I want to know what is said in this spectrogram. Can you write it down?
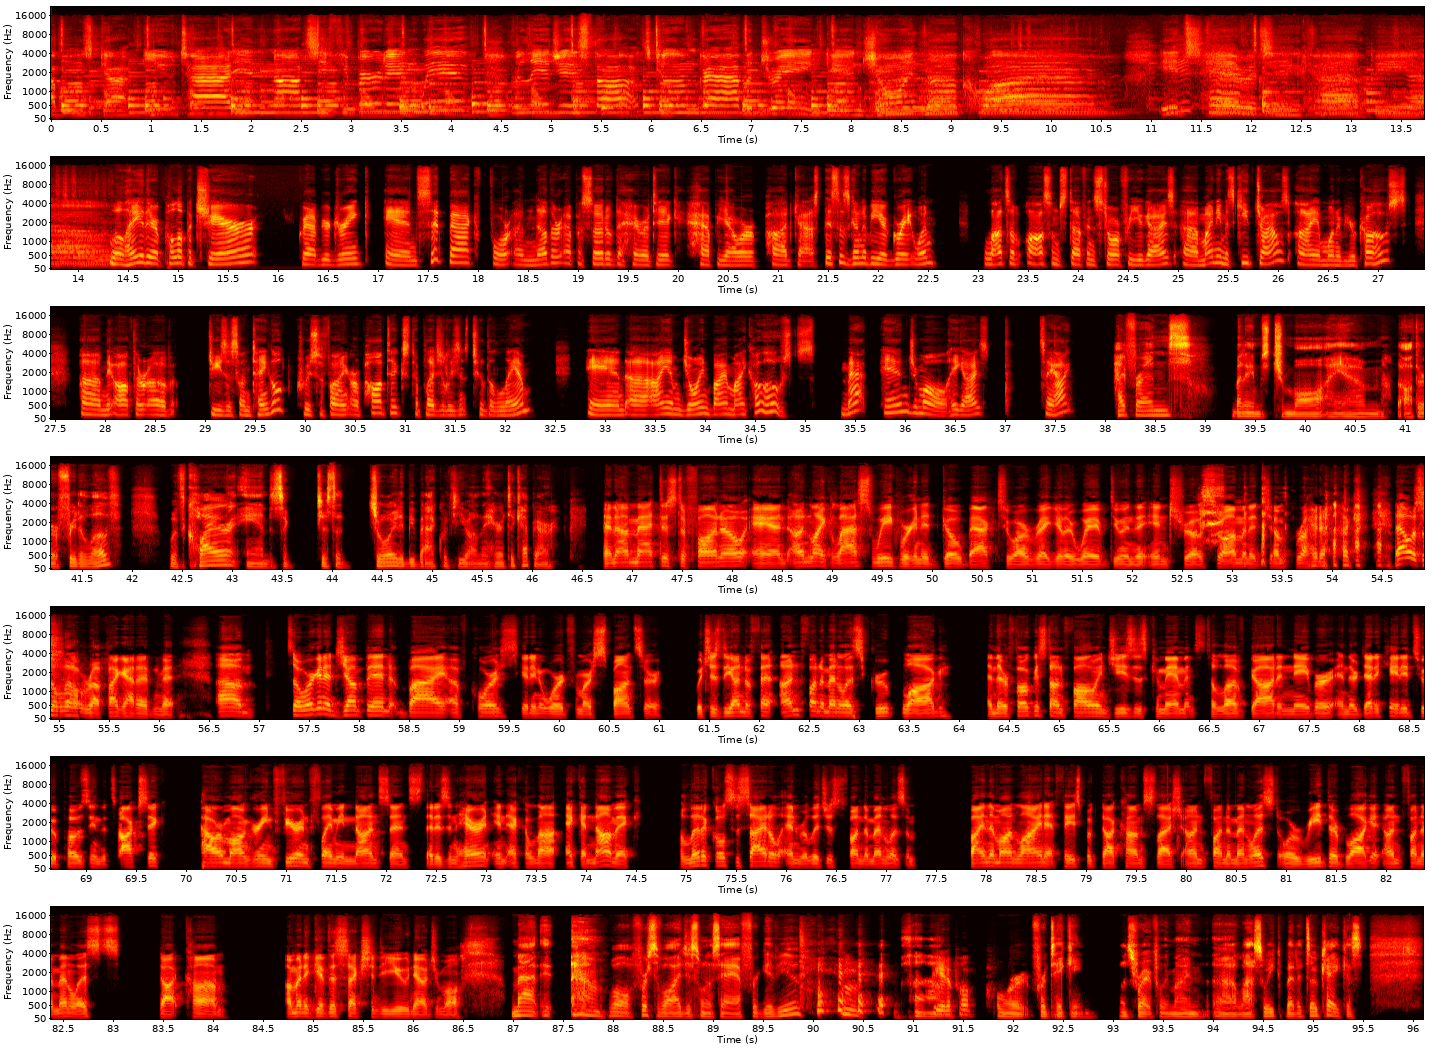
Bible's got you tied in knots. If you're burdened with religious thoughts, come grab a drink and join the choir. It's Heretic Happy Hour. Well, hey there, pull up a chair, grab your drink, and sit back for another episode of the Heretic Happy Hour podcast. This is going to be a great one. Lots of awesome stuff in store for you guys. Uh, my name is Keith Giles. I am one of your co hosts. I'm the author of Jesus Untangled Crucifying Our Politics to Pledge Allegiance to the Lamb. And uh, I am joined by my co hosts, Matt and Jamal. Hey, guys, say hi. Hi, friends. My name is Jamal. I am the author of Free to Love with Choir, and it's a, just a joy to be back with you on the Heretic Happy Hour. And I'm Matt DiStefano. And unlike last week, we're going to go back to our regular way of doing the intro. So I'm going to jump right up. that was a little rough, I got to admit. Um, so we're going to jump in by, of course, getting a word from our sponsor, which is the Unf- Unfundamentalist Group blog and they're focused on following Jesus' commandments to love God and neighbor, and they're dedicated to opposing the toxic, power mongering, fear inflaming nonsense that is inherent in econo- economic, political, societal, and religious fundamentalism. Find them online at facebook.com slash unfundamentalist or read their blog at unfundamentalists.com. I'm going to give this section to you now, Jamal. Matt, it, well, first of all, I just want to say I forgive you. um, Beautiful. For, for taking what's rightfully mine uh, last week, but it's okay because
